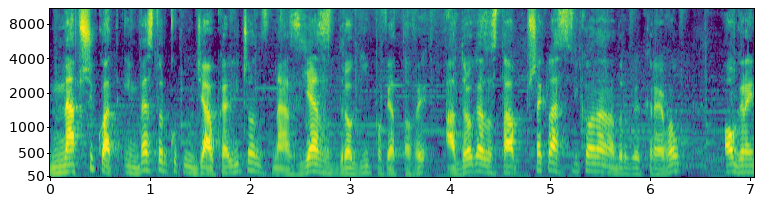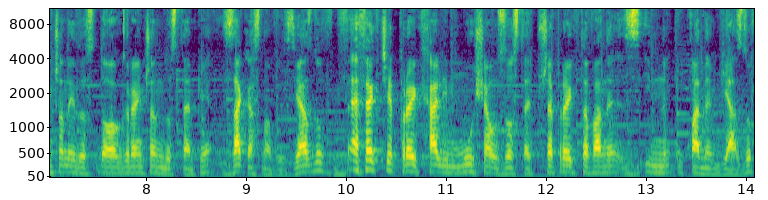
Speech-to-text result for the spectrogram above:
Na przykład inwestor kupił działkę licząc na zjazd drogi powiatowej, a droga została przeklasyfikowana na drogę krajową, ograniczonej do ograniczonym dostępie, zakaz nowych zjazdów. W efekcie projekt hali musiał zostać przeprojektowany z innym układem wjazdów,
